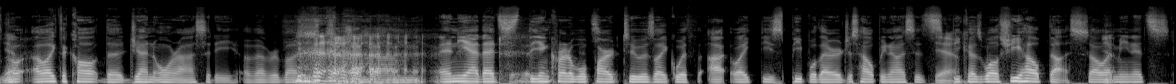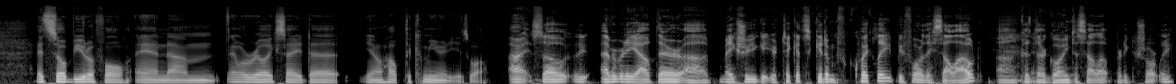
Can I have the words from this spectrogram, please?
Yeah. I, I like to call it the generosity of everybody. and, um, and yeah, that's the incredible part too. Is like with uh, like these people that are just helping us. It's Yeah. because well, she helped us. So I mean, it's it's so beautiful, and um, and we're really excited to you know help the community as well. All right, so uh, everybody out there, uh, make sure you get your tickets. Get them quickly before they sell out, because they're going to sell out pretty shortly.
